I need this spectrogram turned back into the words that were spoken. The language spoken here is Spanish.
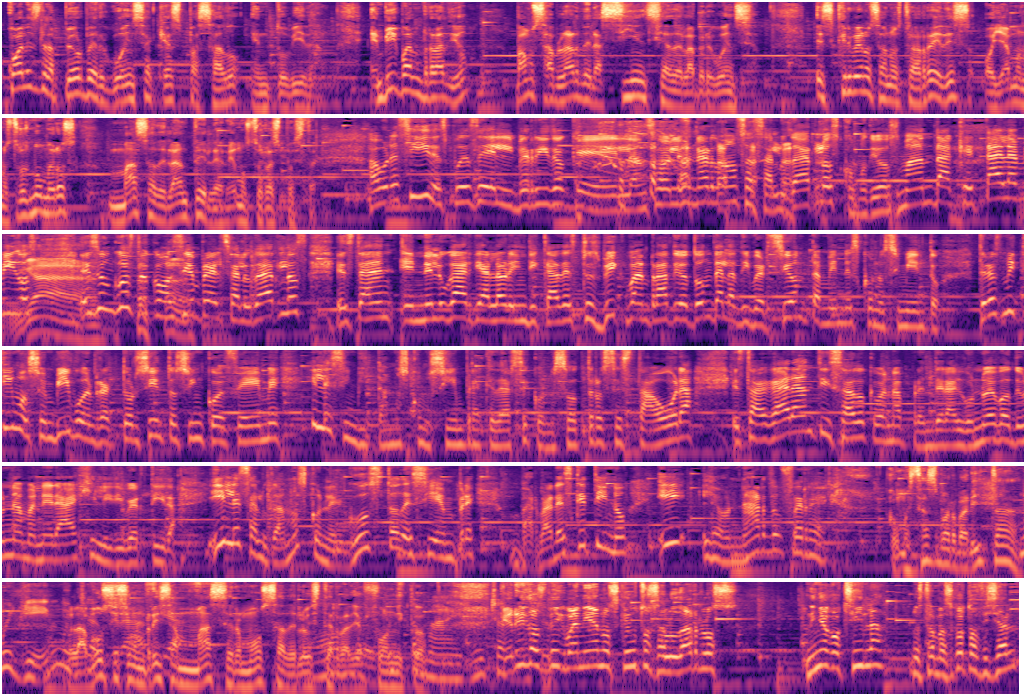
¿cuál es la peor vergüenza que has pasado en tu vida? En Big Bang Radio vamos a hablar de la ciencia de la vergüenza. Escríbenos a nuestras redes o llama a nuestros números. Más adelante leeremos tu respuesta. Ahora sí, después del berrido que lanzó Leonardo, vamos a saludarlos como Dios manda. ¿Qué tal, amigos? Ya. Es un gusto, como siempre, el saludarlos. Están en el lugar y a la hora indicada. Esto es Big Bang Radio, donde la diversión también es conocimiento. Transmitimos en vivo en Reactor 105 FM y les invitamos, como siempre, a quedarse con nosotros esta hora. Está garantizado que van a aprender algo nuevo de una manera ágil y divertida. Y les saludamos con el gusto de siempre, Bárbara Esquetino y Leonardo Ferrera. ¿Cómo estás, Barbarita? Muy bien, muchas La voz y sonrisa más hermosa del oeste Hombre, radiofónico. más, Queridos gracias. bigbanianos, qué gusto saludarlos. Niño Godzilla, nuestra mascota oficial.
